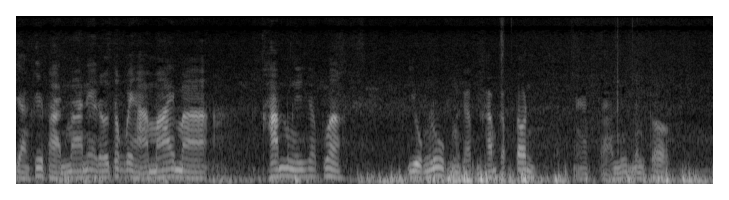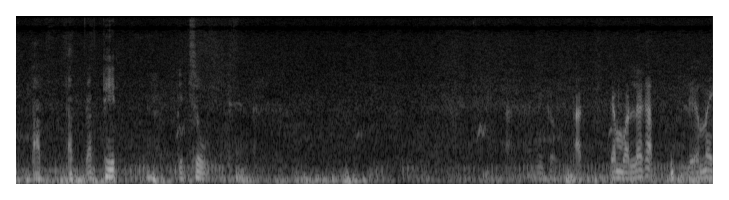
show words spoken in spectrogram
อย่างที่ผ่านมาเนี่ยเราต้องไปหาไม้มาค้ำตรงนี้ครับว่าโยงลูกนะครับค้ำกับต้นนะครับแต่อันนี้มันก็ตัดตัดตัดผิดผิดสูตรนนี้ก็ตัดจะหมดแล้วครับ เหลือไม่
